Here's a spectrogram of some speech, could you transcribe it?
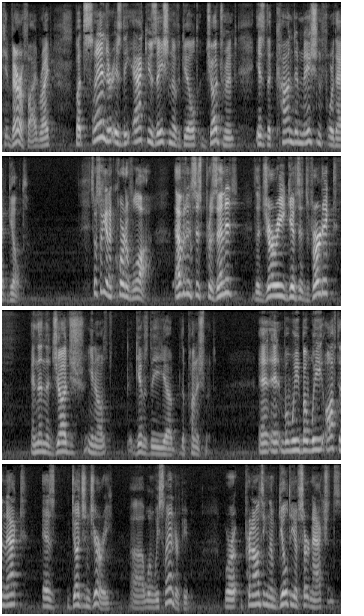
verified, right? But slander is the accusation of guilt, judgment is the condemnation for that guilt. So it's like in a court of law. Evidence is presented, the jury gives its verdict, and then the judge, you know, gives the uh, the punishment. And, and, but we but we often act as judge and jury uh, when we slander people. We're pronouncing them guilty of certain actions,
